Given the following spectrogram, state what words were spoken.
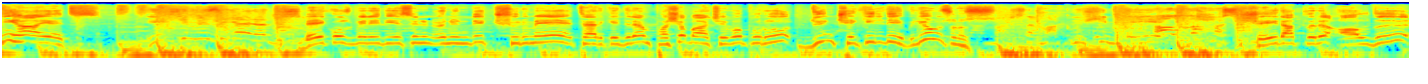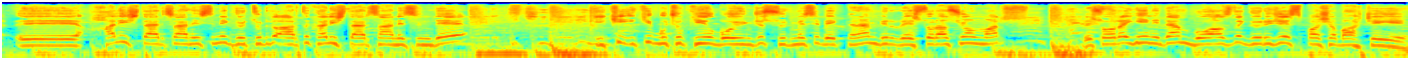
Nihayet. Beykoz Belediyesi'nin önünde çürümeye terk edilen Paşa Bahçe vapuru dün çekildi biliyor musunuz? Şehir hatları aldığı e, Haliç Tersanesi'ne götürdü. Artık Haliç Tersanesi'nde iki geri iki, iki buçuk yıl boyunca sürmesi beklenen bir restorasyon var. Ve sonra yeniden Boğaz'da göreceğiz Paşa Bahçe'yi.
